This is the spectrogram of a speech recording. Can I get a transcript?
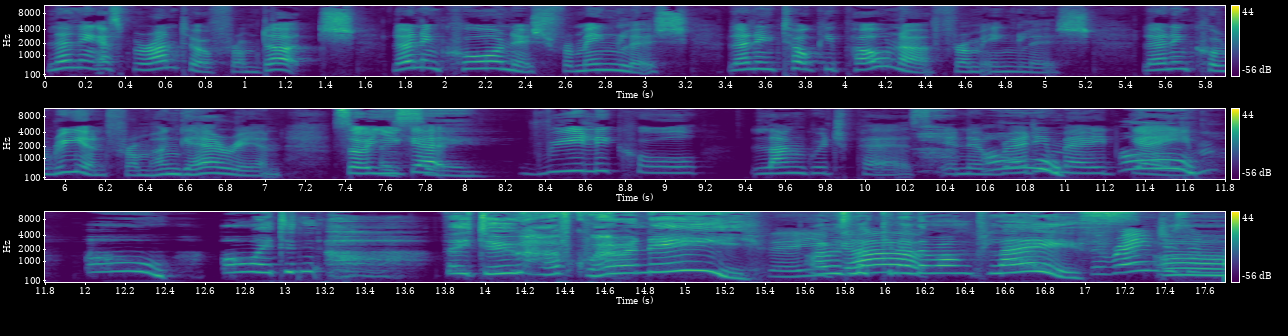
learning Esperanto from Dutch, learning Cornish from English, learning Toki Pona from English, learning Korean from Hungarian. So you get see. really cool language pairs in a Oh, ready-made oh, game. Oh, oh, I didn't. they do have Guarani. There you I was looking go. in the wrong place. The range is Oh.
